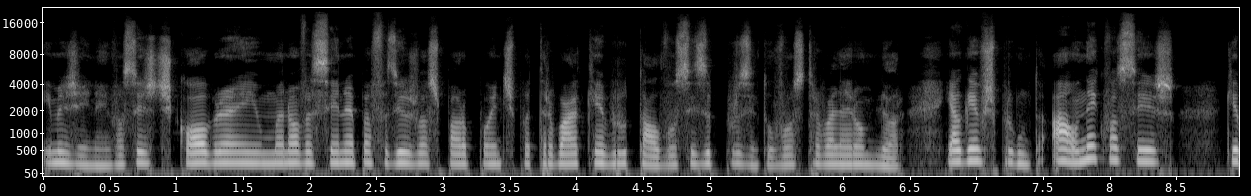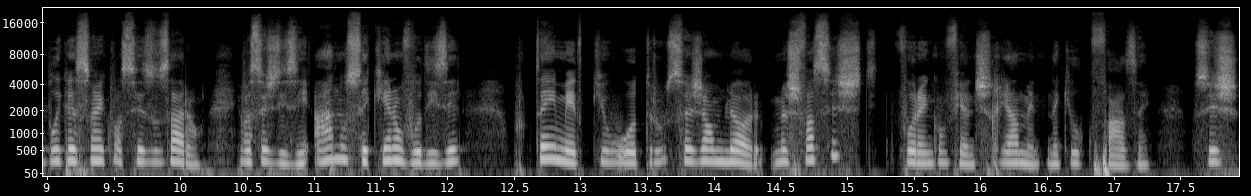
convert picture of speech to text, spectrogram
imaginem, vocês descobrem uma nova cena para fazer os vossos PowerPoints para trabalho que é brutal. Vocês apresentam, o vosso trabalho era o melhor. E alguém vos pergunta: Ah, onde é que vocês. Que aplicação é que vocês usaram? E vocês dizem: Ah, não sei o que, não vou dizer, porque têm medo que o outro seja o melhor. Mas se vocês forem confiantes realmente naquilo que fazem, vocês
